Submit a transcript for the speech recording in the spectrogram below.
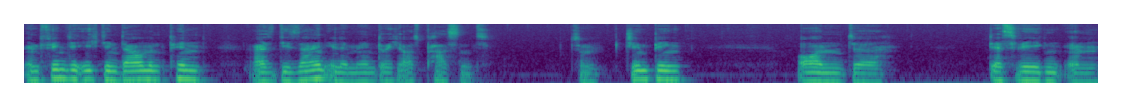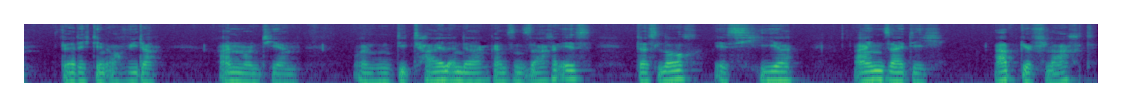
empfinde ich den Daumenpin als Designelement durchaus passend zum Jimping und äh, deswegen ähm, werde ich den auch wieder anmontieren. Und ein Detail an der ganzen Sache ist, das Loch ist hier einseitig abgeflacht,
